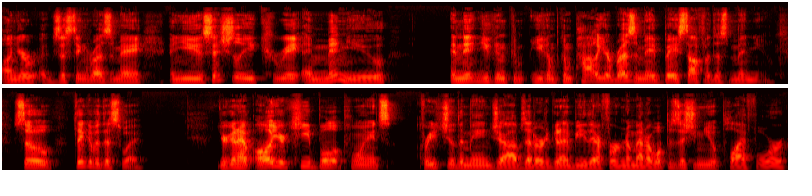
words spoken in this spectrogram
on your existing resume, and you essentially create a menu and then you can you can compile your resume based off of this menu. So think of it this way: you're to have all your key bullet points for each of the main jobs that are to be there for no matter what position you apply for,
